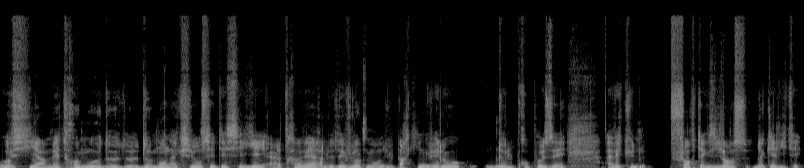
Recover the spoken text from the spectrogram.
aussi un maître mot de, de, de mon action, c'est d'essayer, à travers le développement du parking vélo, de le proposer avec une forte exigence de qualité.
